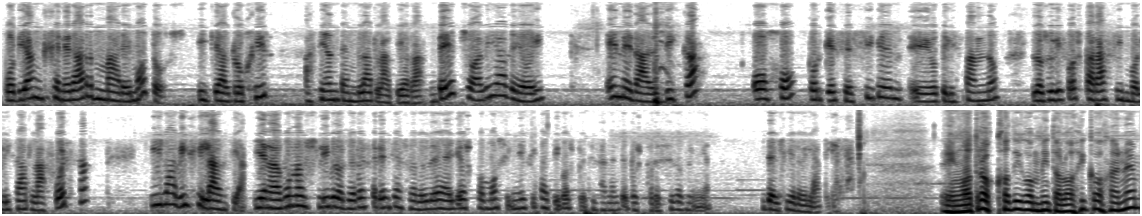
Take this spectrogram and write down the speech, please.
podían generar maremotos y que al rugir hacían temblar la tierra. De hecho, a día de hoy, en heráldica, ojo, porque se siguen eh, utilizando los grifos para simbolizar la fuerza y la vigilancia. Y en algunos libros de referencia se alude a ellos como significativos precisamente pues, por ese dominio del cielo y la tierra. En otros códigos mitológicos, Ana,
